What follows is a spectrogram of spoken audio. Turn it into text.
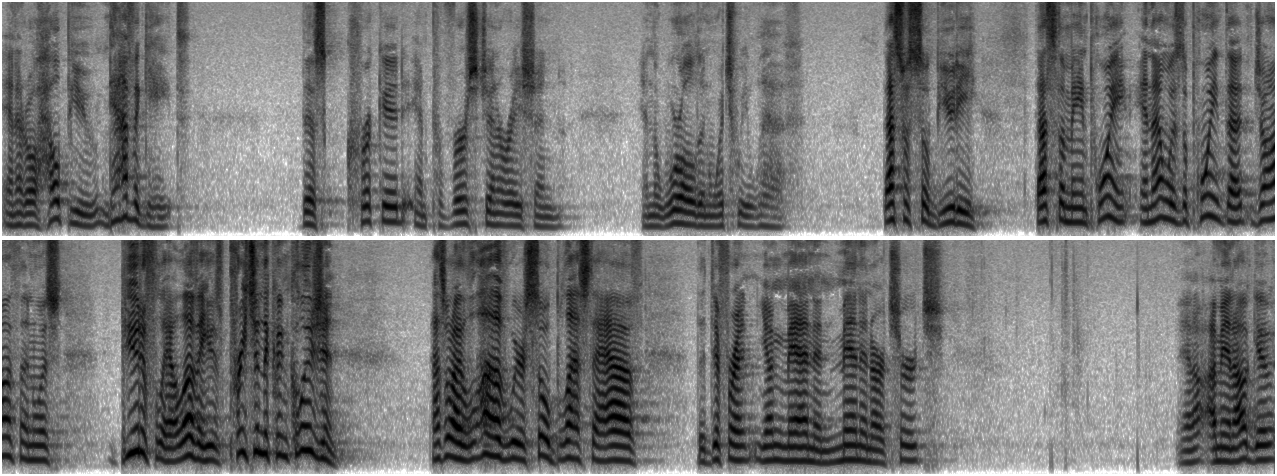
And it'll help you navigate this crooked and perverse generation and the world in which we live. That's what's so beauty. That's the main point. And that was the point that Jonathan was beautifully, I love it. He was preaching the conclusion. That's what I love. We're so blessed to have the different young men and men in our church. And I mean, I'll give,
